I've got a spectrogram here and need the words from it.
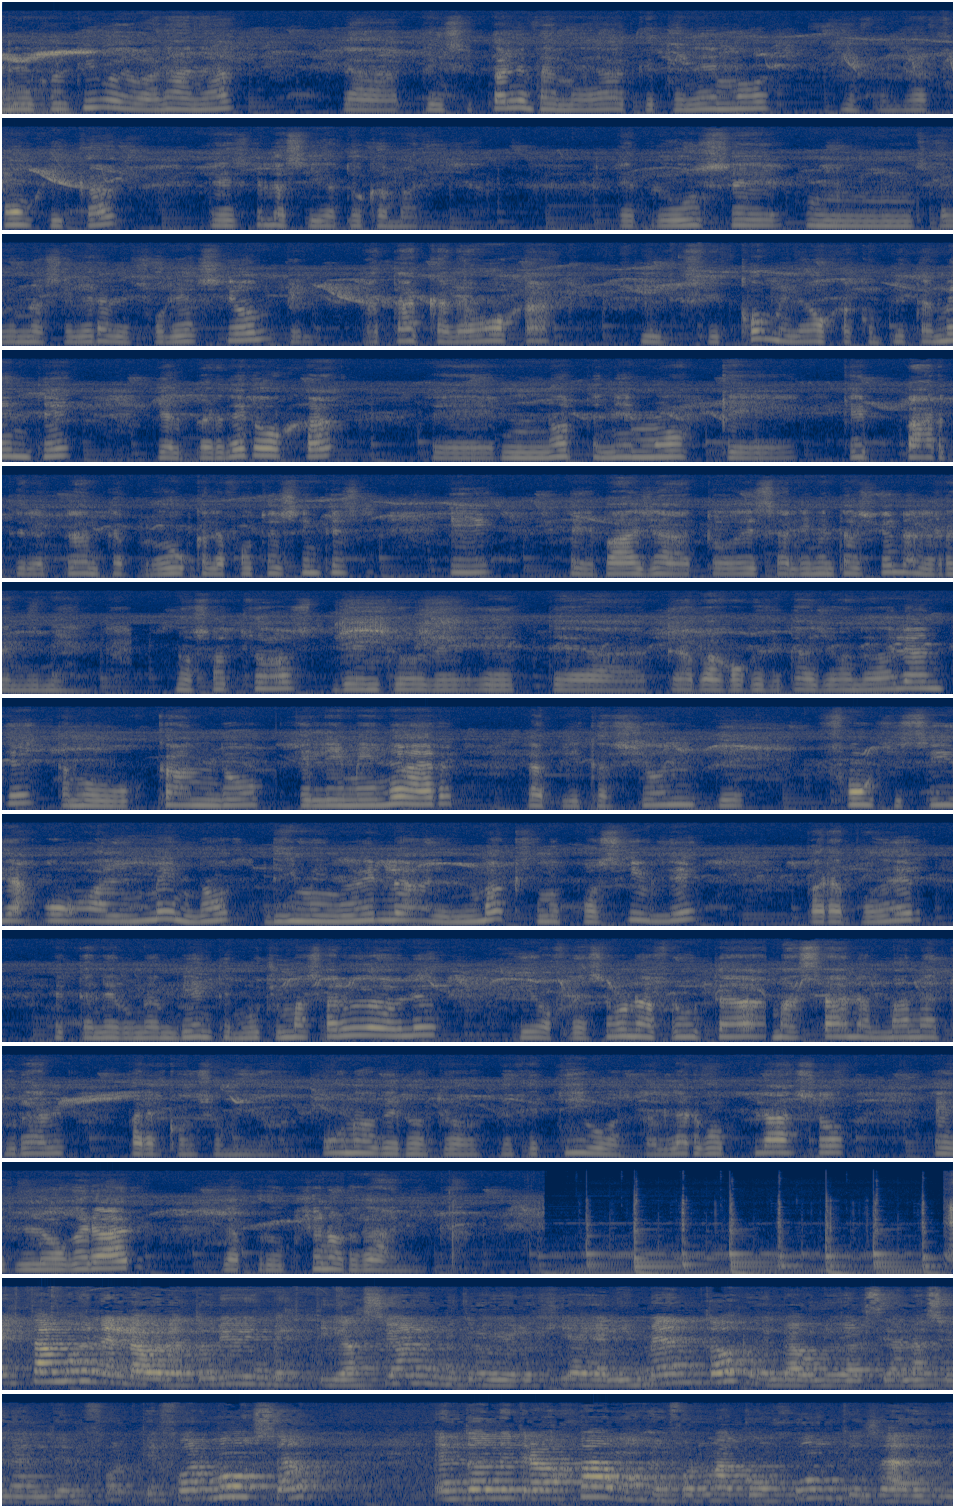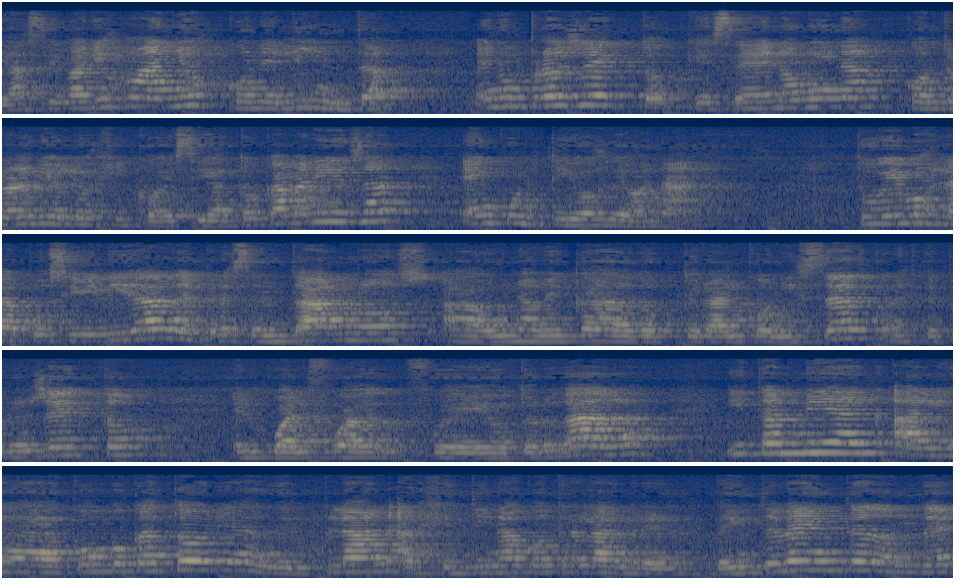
En el cultivo de banana, la principal enfermedad que tenemos, enfermedad fúngica, es la cigatoca amarilla. Le produce una severa defoliación, ataca la hoja y se come la hoja completamente y al perder hoja eh, no tenemos que qué parte de la planta produzca la fotosíntesis y eh, vaya toda esa alimentación al rendimiento. Nosotros dentro de este ah, trabajo que se está llevando adelante estamos buscando eliminar la aplicación de fungicida o al menos disminuirla al máximo posible para poder eh, tener un ambiente mucho más saludable y ofrecer una fruta más sana, más natural para el consumidor. Uno de nuestros objetivos a largo plazo es lograr la producción orgánica. Estamos en el Laboratorio de Investigación en Microbiología y Alimentos de la Universidad Nacional de Formosa, en donde trabajamos en forma conjunta ya desde hace varios años con el INTA en un proyecto que se denomina Control Biológico de Cigatoca Amarilla en cultivos de banana. Tuvimos la posibilidad de presentarnos a una beca doctoral con ICET con este proyecto, el cual fue, fue otorgada y también a la convocatoria del Plan Argentina contra el Hambre 2020, donde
